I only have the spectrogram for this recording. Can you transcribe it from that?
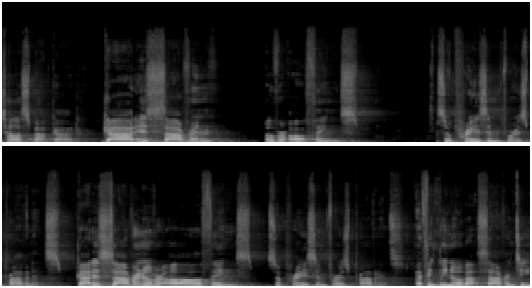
tell us about God? God is sovereign over all things. So praise him for his providence. God is sovereign over all things. So praise him for his providence. I think we know about sovereignty.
